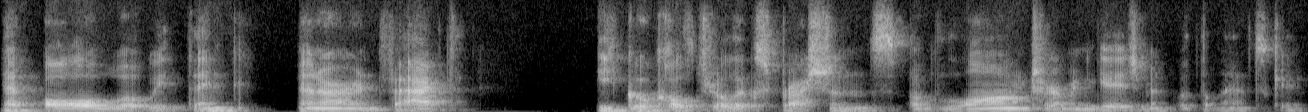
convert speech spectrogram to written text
at all what we think and are in fact ecocultural expressions of long-term engagement with the landscape.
